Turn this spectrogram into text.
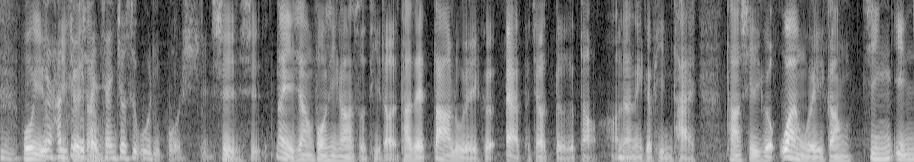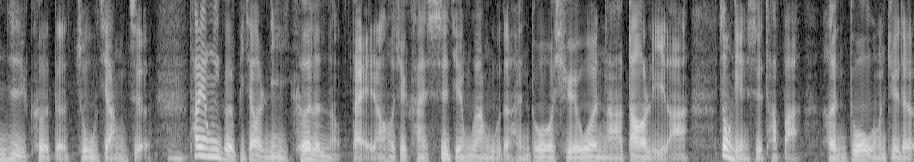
嗯，不过因为他自己本身就是物理博士。是是，那也像凤信刚才所提到的，他在大陆有一个 App 叫得到，好，那那个平台，他是一个万维钢精英日课的主讲者。他用一个比较理科的脑袋，然后去看世间万物的很多学问啊、道理啦。重点是他把很多我们觉得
